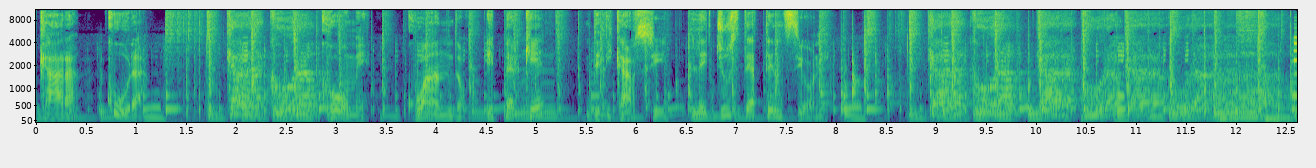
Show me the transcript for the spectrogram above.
Cara Cura. Cara Cura. Come, quando e perché dedicarsi le giuste attenzioni. Cara Cura, cara Cura, cara Cura.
